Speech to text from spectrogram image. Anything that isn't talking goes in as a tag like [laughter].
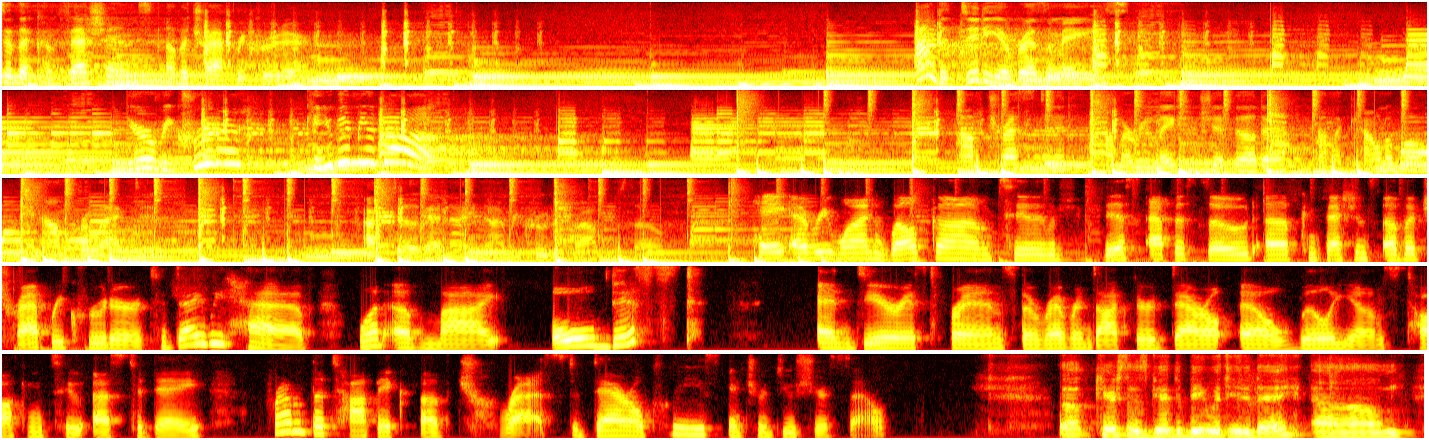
These are the confessions of a trap recruiter. I'm the Diddy of resumes. You're a recruiter? Can you give me a job? I'm trusted, I'm a relationship builder, I'm accountable, and I'm proactive. I still got 99 recruiter problems though. Hey everyone, welcome to this episode of Confessions of a Trap Recruiter. Today we have one of my oldest and dearest friends, the Reverend Dr. Daryl L. Williams, talking to us today from the topic of trust. Daryl, please introduce yourself. Well, Kirsten, it's good to be with you today. Um,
